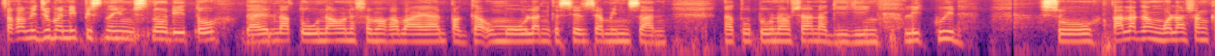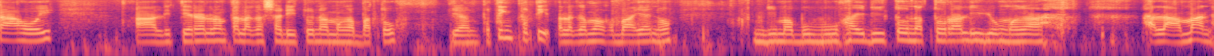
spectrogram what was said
Tsaka medyo manipis na yung snow dito. Dahil natunaw na sa mga kabayan. Pagka umuulan kasi siya minsan. Natutunaw siya. Nagiging liquid. So talagang wala siyang kahoy. Ah, literal lang talaga siya dito ng mga bato. Yan, puting-puti talaga mga kabayan, no? Hindi mabubuhay dito naturally yung mga halaman.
